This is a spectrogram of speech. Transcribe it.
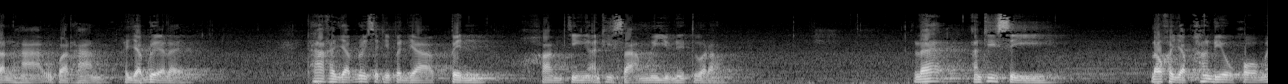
ตัณหาอุปาทาน ขยับด้วยอะไร ถ้าขยับด้วยสติปัญญาเป็นความจริงอันที่สามมีอยู่ในตัวเรา และอันที่สี่เราขยับข้างเดียวพอไหม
